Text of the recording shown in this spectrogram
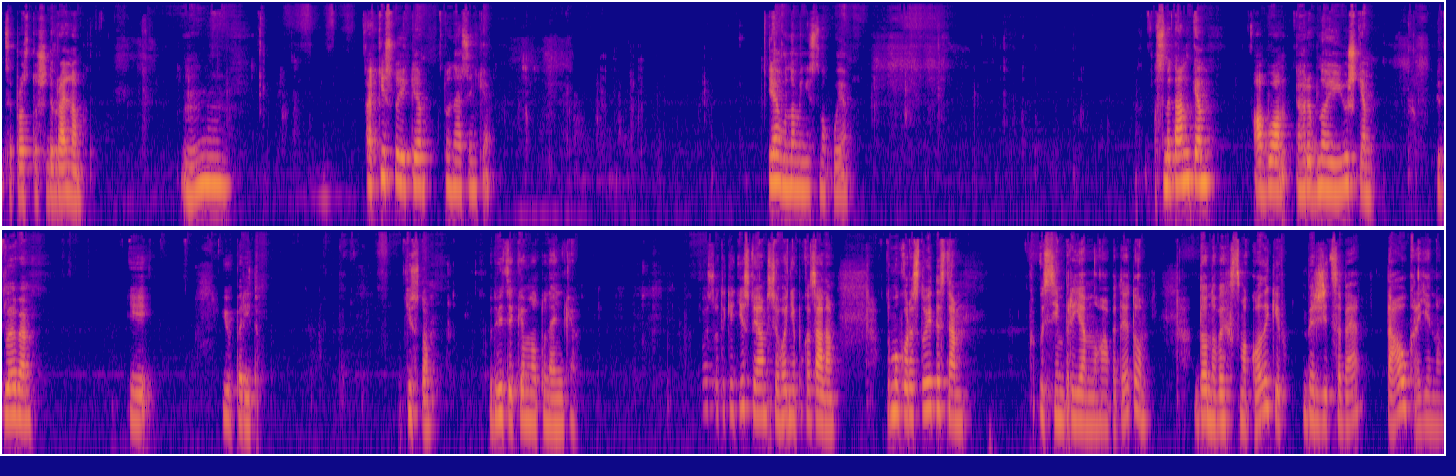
Це просто шедеврально. А тісто яке тонесеньке. Як воно мені смакує. Сметанки або грибної юшки, підливи і, і. Тісто. Подивіться, яке воно тоненьке. Ось отаке тісто я вам сьогодні показала. Тому користуйтеся. Усім приємного апетиту. До нових смаколиків. Бережіть себе та Україну.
